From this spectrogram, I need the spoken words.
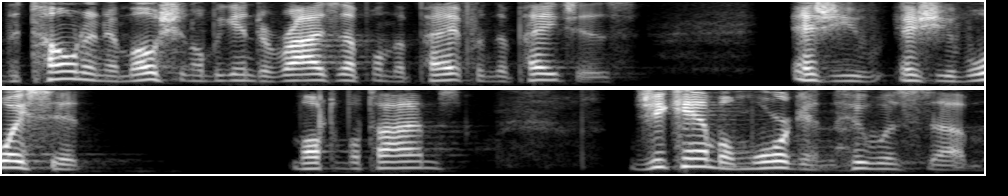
the tone and emotion will begin to rise up on the page, from the pages as you as you voice it multiple times. G. Campbell Morgan, who was um,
